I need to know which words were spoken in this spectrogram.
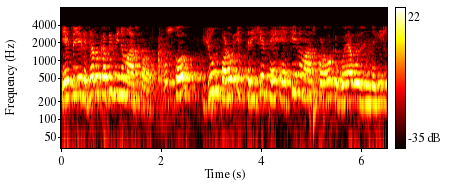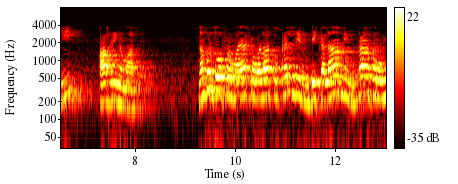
ایک تو یہ کہ جب کبھی بھی نماز پڑھو، اس کو یوں پڑھو، اس طریقے سے ایسی نماز پڑھو کہ گویا وہ زندگی کی آخری نماز ہے۔ نمبر دو، فرمایا کہ ولا تو کلم بے کلام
